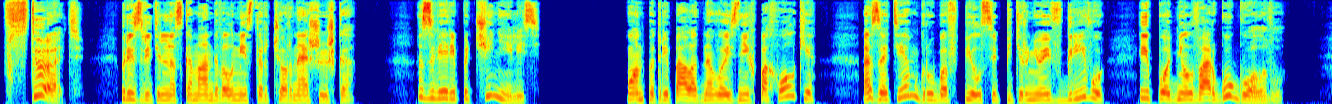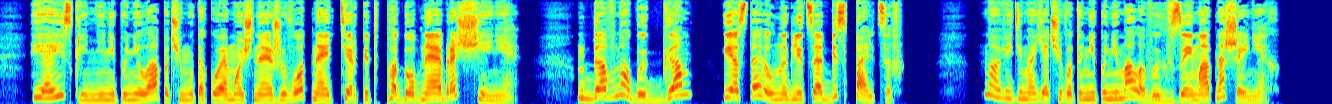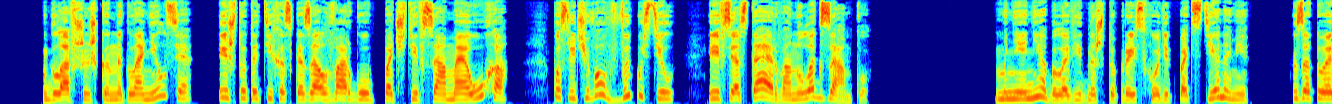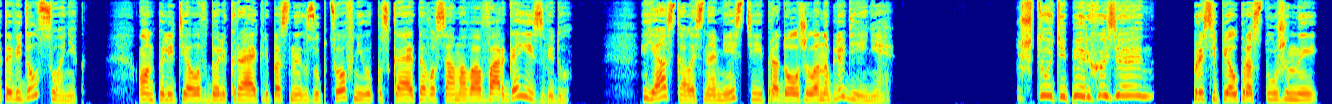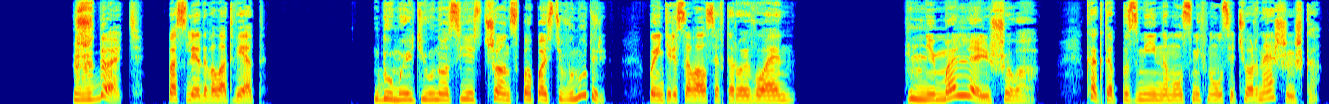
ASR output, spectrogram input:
«Встать!» — презрительно скомандовал мистер Черная Шишка. Звери подчинились. Он потрепал одного из них по холке, а затем грубо впился пятерней в гриву и поднял варгу голову. Я искренне не поняла, почему такое мощное животное терпит подобное обращение. Давно бы гам и оставил наглеца без пальцев. Но, видимо, я чего-то не понимала в их взаимоотношениях. Главшишка наклонился и что-то тихо сказал Варгу почти в самое ухо, после чего выпустил, и вся стая рванула к замку. Мне не было видно, что происходит под стенами, зато это видел Соник. Он полетел вдоль края крепостных зубцов, не выпуская того самого Варга из виду. Я осталась на месте и продолжила наблюдение. «Что теперь, хозяин?» — просипел простуженный. «Ждать», — последовал ответ. «Думаете, у нас есть шанс попасть внутрь?» — поинтересовался второй воин. «Ни малейшего», — как-то по-змеиному усмехнулся черная шишка.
